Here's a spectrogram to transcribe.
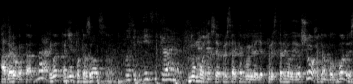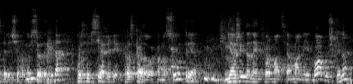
А дорога-то одна, и вот по ней показался После 50 километров. Ну, можно себе представить, как выглядит престарелый Иошуа, хотя он был бодрый старичок, но все-таки, да, после всех этих рассказов о Камасутре, неожиданная информация о маме и бабушке, да,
